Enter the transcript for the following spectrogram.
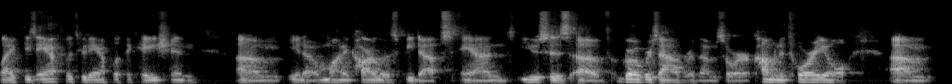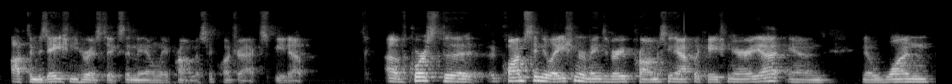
like these amplitude amplification, um, you know, Monte Carlo speedups and uses of Grover's algorithms or combinatorial um, optimization heuristics that may only promise a quadratic speedup. Of course, the quantum simulation remains a very promising application area, and you know, one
